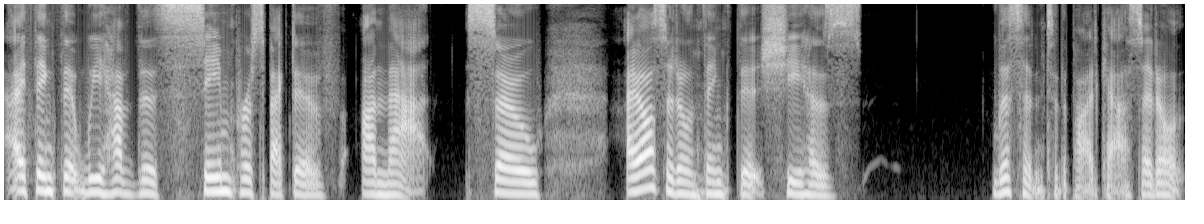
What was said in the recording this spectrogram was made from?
I think that we have the same perspective on that. So I also don't think that she has listened to the podcast. I don't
